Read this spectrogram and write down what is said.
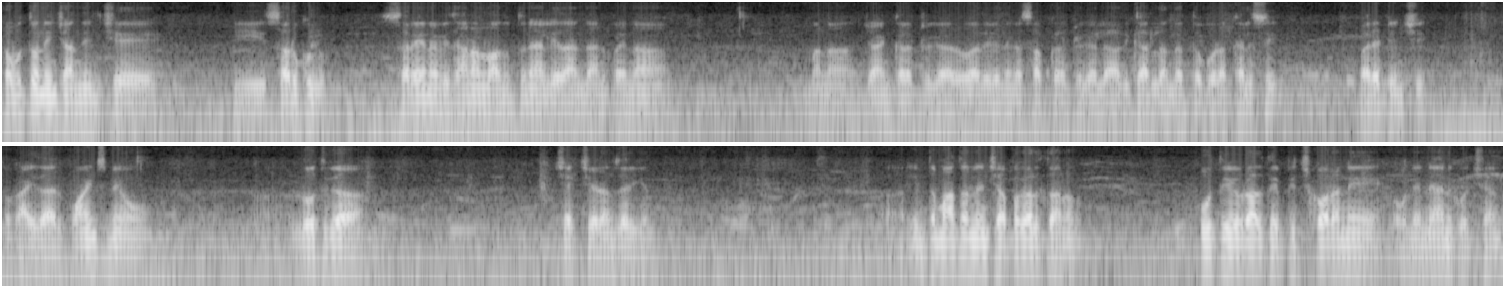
ప్రభుత్వం నుంచి అందించే ఈ సరుకులు సరైన విధానంలో అందుతున్నాయా లేదా అని దానిపైన మన జాయింట్ కలెక్టర్ గారు అదేవిధంగా సబ్ కలెక్టర్ గారు అధికారులందరితో కూడా కలిసి పర్యటించి ఒక ఐదారు పాయింట్స్ మేము లోతుగా చెక్ చేయడం జరిగింది. ఇంత మాత్రం నేను చెప్పగలుగుతాను. పూర్తి వివరాలు తెప్పించుకోవాలని ఒక నిర్ణయానికి వచ్చాను.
